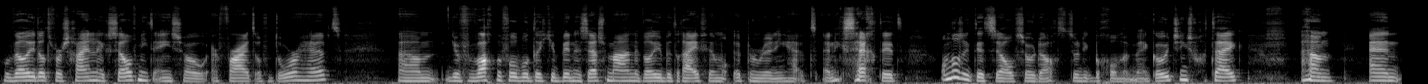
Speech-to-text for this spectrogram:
Hoewel je dat waarschijnlijk zelf niet eens zo ervaart of doorhebt. Um, je verwacht bijvoorbeeld dat je binnen zes maanden wel je bedrijf helemaal up and running hebt. En ik zeg dit omdat ik dit zelf zo dacht toen ik begon met mijn coachingspraktijk. Um, en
